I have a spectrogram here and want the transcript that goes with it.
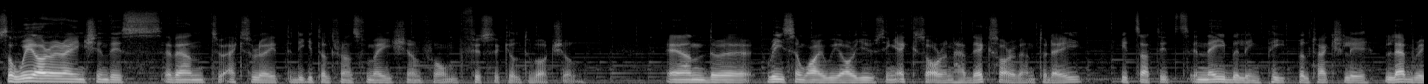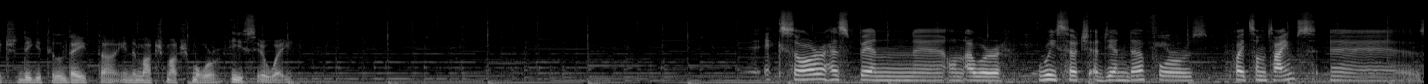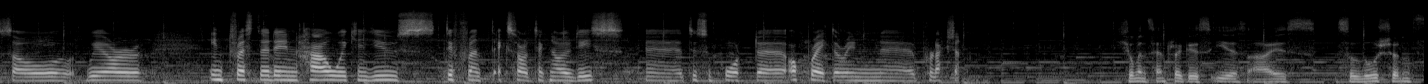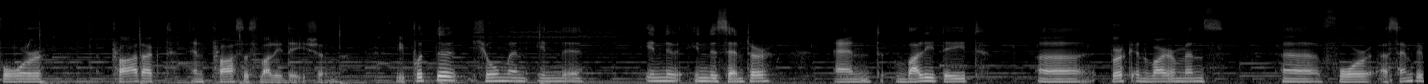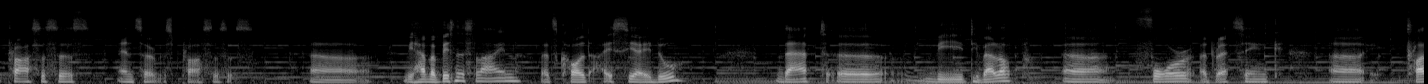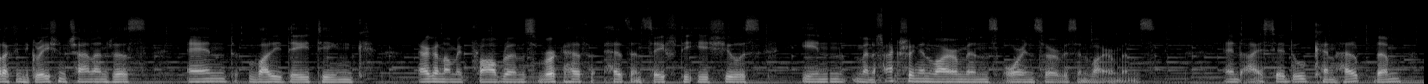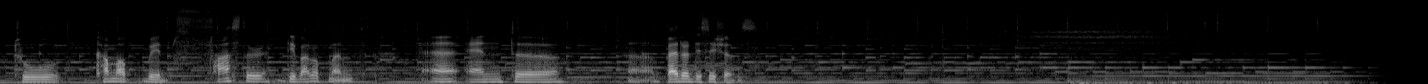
So we are arranging this event to accelerate the digital transformation from physical to virtual. And the reason why we are using XR and have the XR event today is that it's enabling people to actually leverage digital data in a much, much more easier way. XR has been uh, on our research agenda for quite some time. Uh, so we are interested in how we can use different XR technologies uh, to support the operator in uh, production. Human-centric is ESI's solution for product and process validation. We put the human in the, in the, in the center and validate uh, work environments uh, for assembly processes and service processes. Uh, we have a business line that's called ICIDO that uh, we develop uh, for addressing uh, product integration challenges and validating ergonomic problems, worker health, health and safety issues in manufacturing environments or in service environments. And ICIDO can help them to come up with faster development uh, and uh, uh, better decisions.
